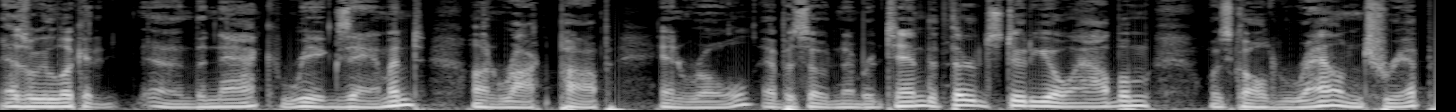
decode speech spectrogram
as we look at uh, the Knack re-examined on Rock, Pop, and Roll, episode number 10, the third studio album was called Round Trip.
